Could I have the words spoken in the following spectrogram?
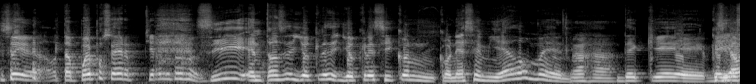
Sí, te puede poseer. Cierra los ojos. Sí, entonces yo, cre yo crecí con, con ese miedo, men. Ajá. De que Que si no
